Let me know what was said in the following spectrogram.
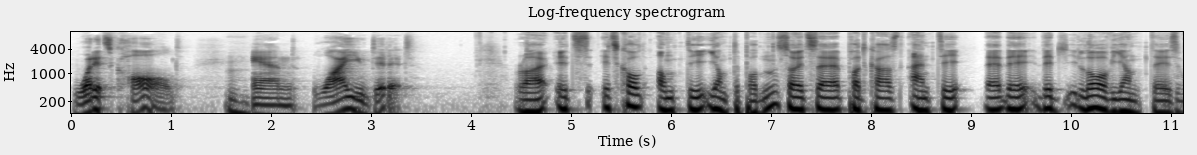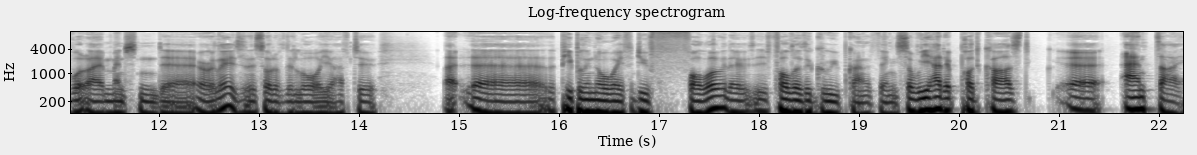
what it's called, mm-hmm. and why you did it. Right. It's it's called Anti Jantepodden. So it's a podcast anti the, the the law of Jante is what I mentioned uh, earlier. It's the sort of the law you have to that uh, the people in Norway do follow. They follow the group kind of thing. So we had a podcast uh, anti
